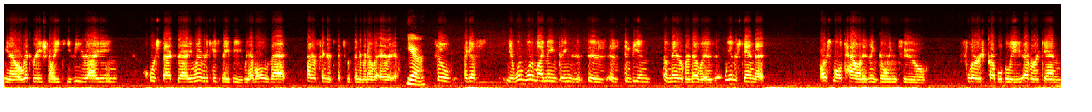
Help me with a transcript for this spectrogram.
You know, recreational ATV riding, horseback riding, whatever the case may be. We have all of that at our fingertips within the Renovo area. Yeah. So I guess you know one one of my main things is, is in being a mayor of Renovo is we understand that our small town isn't going to flourish probably ever again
